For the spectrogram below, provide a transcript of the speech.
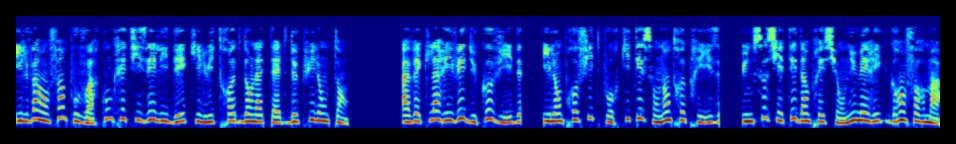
il va enfin pouvoir concrétiser l'idée qui lui trotte dans la tête depuis longtemps. Avec l'arrivée du Covid, il en profite pour quitter son entreprise, une société d'impression numérique grand format.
